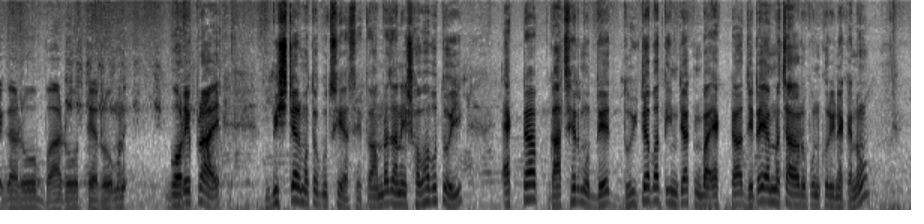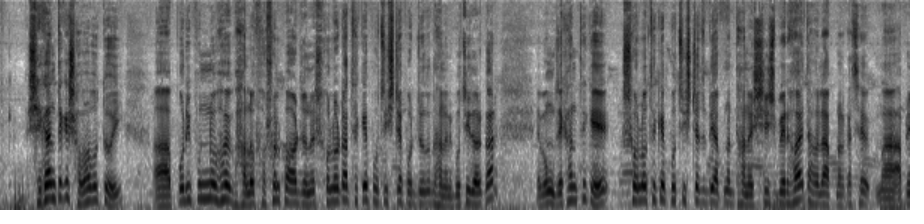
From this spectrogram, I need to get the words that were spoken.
এগারো, বারো, তেরো মানে গড়ে প্রায় বিশটার মতো গুছি আছে। তো আমরা জানি স্বভাবতই একটা গাছের মধ্যে দুইটা বা তিনটা কিংবা একটা, যেটাই আমরা চারা রোপণ করি না কেন, সেখান থেকে স্বভাবতই পরিপূর্ণভাবে ভালো ফসল পাওয়ার জন্য ষোলোটা থেকে পঁচিশটা পর্যন্ত ধানের গুচি দরকার এবং যেখান থেকে ষোলো থেকে পঁচিশটা যদি আপনার ধানের শীষ বের হয়, তাহলে আপনার কাছে আপনি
